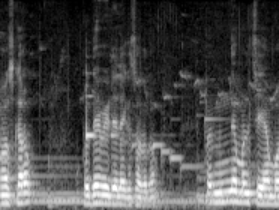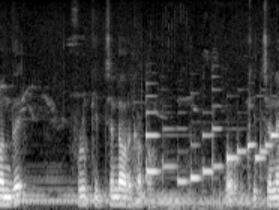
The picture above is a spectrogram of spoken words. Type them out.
നമസ്കാരം. പുതിയ വീഡിയോയിലേക്ക് സ്വാഗതം. അപ്പം ഇന്ന് നമ്മൾ ചെയ്യാൻ പോകുന്നത് ഫുൾ കിച്ചന്റെ വർക്കാട്ടോ അപ്പോൾ കിച്ചന്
